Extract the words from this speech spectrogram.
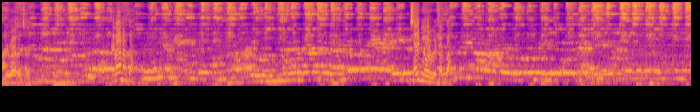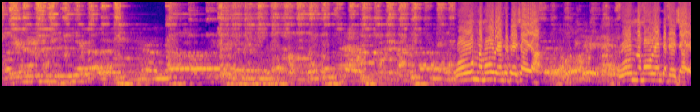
అడివారు వచ్చారు రానంతా సైడ్లో వరకు పెట్టద్దా ఓం నమో వెంకటేశాయ ఓం నమో వెంకటేశాయ.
